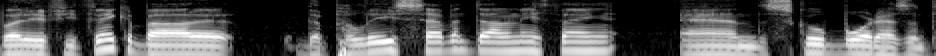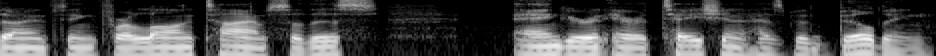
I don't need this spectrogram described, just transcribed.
But if you think about it, the police haven't done anything, and the school board hasn't done anything for a long time. So this anger and irritation has been building.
